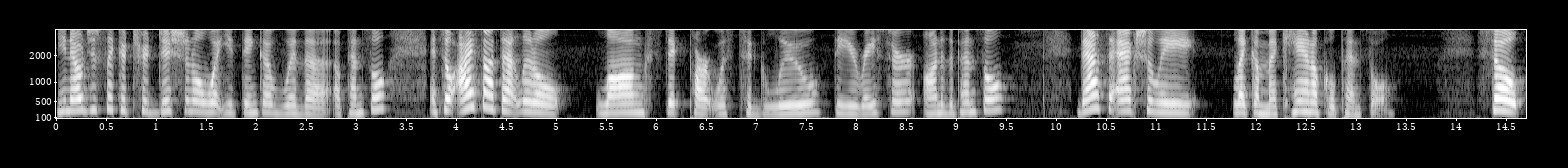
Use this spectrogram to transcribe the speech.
you know, just like a traditional what you think of with a, a pencil. And so I thought that little long stick part was to glue the eraser onto the pencil. That's actually like a mechanical pencil. So,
